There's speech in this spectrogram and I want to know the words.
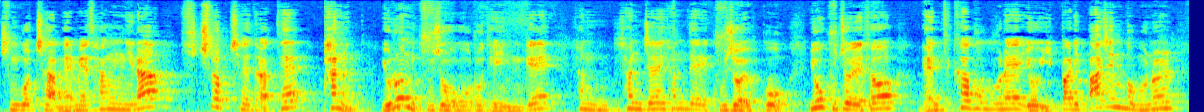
중고차 매매 상이나 수출업체들한테 파는 이런 구조로 돼 있는 게 현, 현재 현대의 구조였고 이 구조에서 렌트카 부분에 이 이빨이 빠진 부분을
